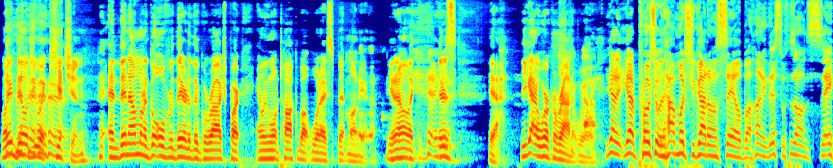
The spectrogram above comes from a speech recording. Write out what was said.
Let me build you a kitchen, and then I'm gonna go over there to the garage part, and we won't talk about what I spent money on. You know, like there's, yeah, you got to work around it, Willie. You got to you got to approach it with how much you got on sale. But honey, this was on sale.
